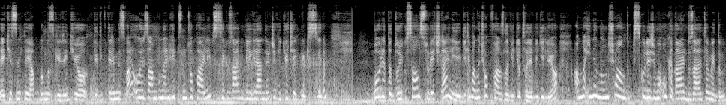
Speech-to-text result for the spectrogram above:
e, kesinlikle yapmamız gerekiyor dediklerimiz var. O yüzden bunların hepsini toparlayıp size güzel bir bilgilendirici video çekmek istedim. Bu arada duygusal süreçlerle ilgili bana çok fazla video talebi geliyor. Ama inanın şu anda psikolojimi o kadar düzeltemedim.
